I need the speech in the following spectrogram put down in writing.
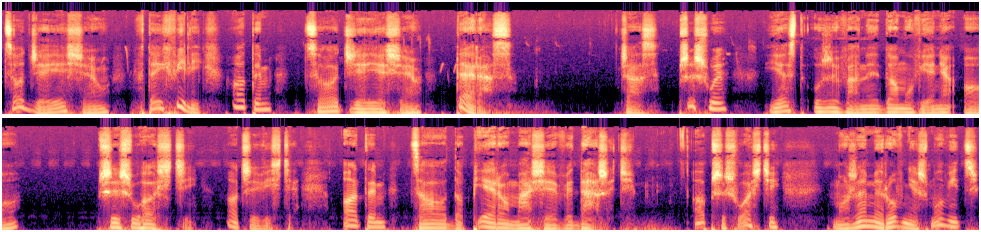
co dzieje się w tej chwili, o tym, co dzieje się teraz. Czas przyszły jest używany do mówienia o przyszłości. Oczywiście, o tym, co dopiero ma się wydarzyć. O przyszłości możemy również mówić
